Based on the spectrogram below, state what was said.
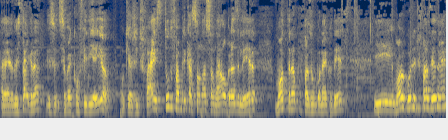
É, no Instagram, você vai conferir aí ó, o que a gente faz. Tudo fabricação nacional, brasileira. Mó trampo fazer um boneco desse. E maior orgulho de fazer, né?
